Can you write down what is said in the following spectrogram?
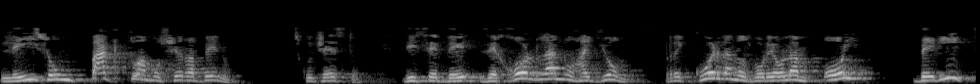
le hizo un pacto a Moshe Rabbenu. Escuche esto. Dice, Zehor lano hayom, recuérdanos Boreolam, hoy, Berit,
